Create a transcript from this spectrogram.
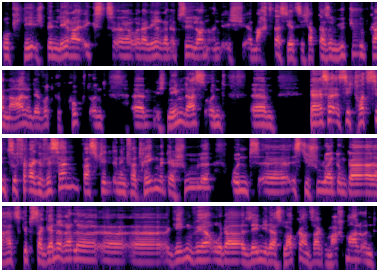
okay, ich bin Lehrer X äh, oder Lehrerin Y und ich äh, mache das jetzt. Ich habe da so einen YouTube-Kanal und der wird geguckt und ähm, ich nehme das und ähm, Besser ist, sich trotzdem zu vergewissern, was steht in den Verträgen mit der Schule und äh, ist die Schulleitung da, gibt es da generelle äh, äh, Gegenwehr oder sehen die das locker und sagen, mach mal und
